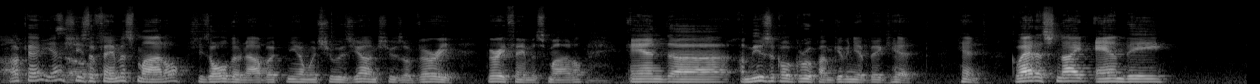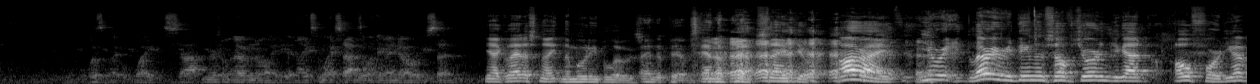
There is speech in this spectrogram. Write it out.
Um, Okay, yeah, so- she's a famous model. She's older now, but you know when she was young, she was a very, very famous model. And uh, a musical group. I'm giving you a big hit. Hint: Gladys Knight and the. Was it like White Satin or something? I have no idea. Nights and White Satin is the only thing I know. You said Yeah, Gladys Knight and the Moody Blues. And the pips. And the Pips. Thank you. All right, you re- Larry redeemed himself. Jordan, you got oh four. Do you have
